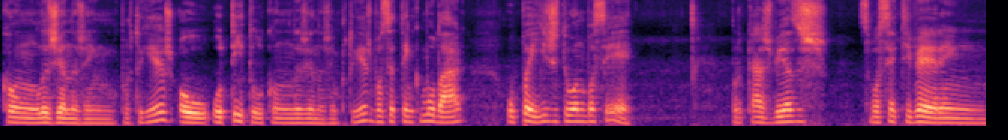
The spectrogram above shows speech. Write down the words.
com legendas em português, ou o título com legendas em português, você tem que mudar o país de onde você é. Porque às vezes, se você tiver em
